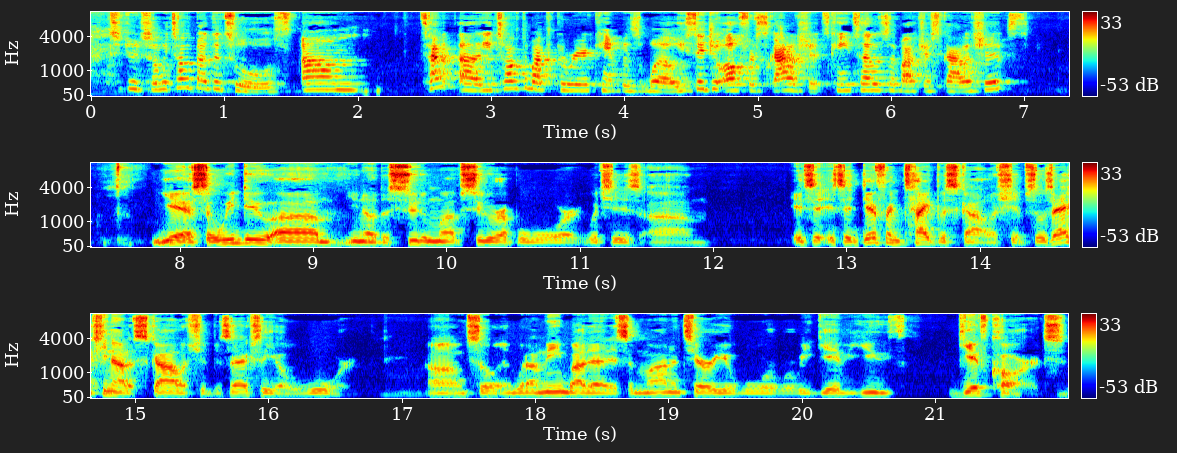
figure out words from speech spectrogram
so we talked about the tools. Um, t- uh, you talked about the career camp as well. You said you offer scholarships. Can you tell us about your scholarships? Yeah, so we do, um, you know, the Suit Suit 'em Up, Suit Her Up Award, which is um, it's a, it's a different type of scholarship. So it's actually not a scholarship; it's actually an award. Um, so, and what I mean by that, it's a monetary award where we give youth gift cards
